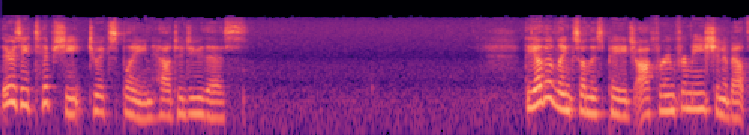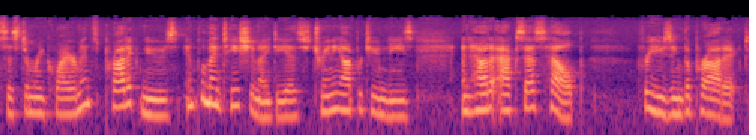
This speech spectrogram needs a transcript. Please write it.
there is a tip sheet to explain how to do this. The other links on this page offer information about system requirements, product news, implementation ideas, training opportunities, and how to access help for using the product.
